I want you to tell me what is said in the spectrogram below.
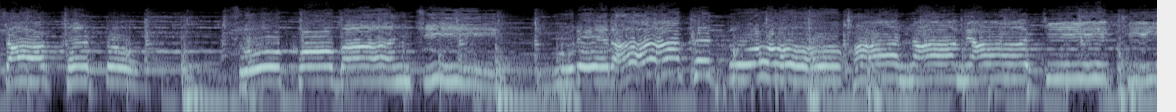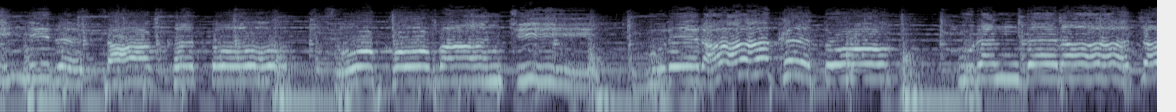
खीर चाखतो चोखोबांची गुरे राखतो हा नाम्याची खीर चाखतो चोखोबांची गुरे राखतो पुरंदराचा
